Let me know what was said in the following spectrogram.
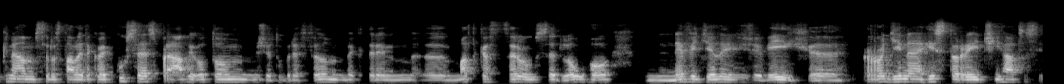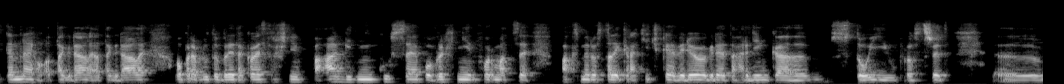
k nám se dostávaly takové kusé zprávy o tom, že to bude film, ve kterém eh, matka s dcerou se dlouho neviděli, že v jejich eh, rodinné historii, číhá co si temného a tak dále a tak dále. Opravdu to byly takové strašně vágní kuse, povrchní informace. Pak jsme dostali kratičké video, kde ta hrdinka stojí uprostřed uh,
